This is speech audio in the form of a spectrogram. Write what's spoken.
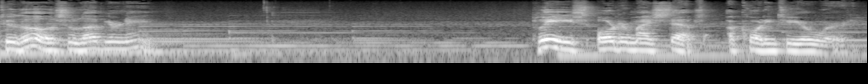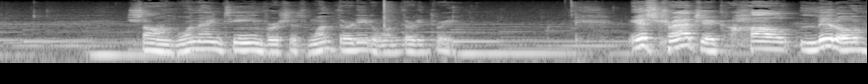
to those who love your name. Please order my steps according to your word. Psalms 119, verses 130 to 133. It's tragic how little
